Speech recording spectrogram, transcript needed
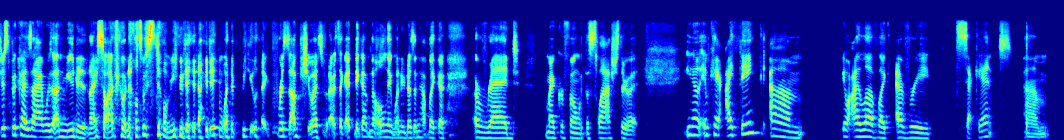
just because I was unmuted and I saw everyone else was still muted. I didn't want to be like presumptuous, but I was like, I think I'm the only one who doesn't have like a a red microphone with a slash through it. You know, MK, I think um, you know, I love like every second um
